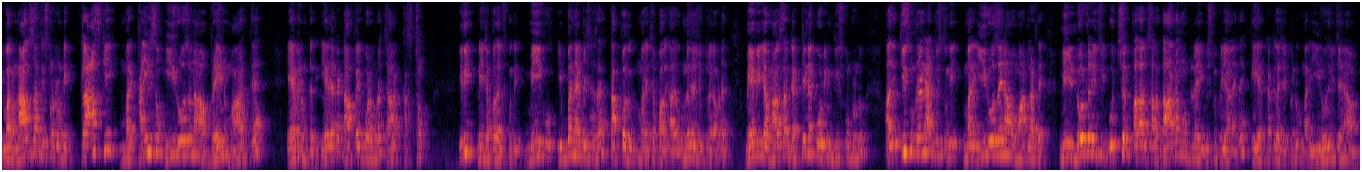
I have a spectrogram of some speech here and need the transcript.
ఇవాళ నాకు సార్ తీసుకున్నటువంటి క్లాస్కి మరి కనీసం ఈ రోజున ఆ బ్రెయిన్ మారితే ఏమైనా ఉంటుంది. లేదంటే టాప్ ఫైవ్ పోవడం కూడా చాలా కష్టం. ఇది నేను చెప్పదలుచుకుంది. మీకు ఇబ్బంది అనిపించినా సరే తప్పదు. మరి చెప్పాలి. అది ఉన్నదే చెప్తున్నా కాబట్టి మేబీ ఇవాళ నాకు సార్ గట్టిన కోటింగ్ తీసుకుంటుండు. అది తీసుకుంటున్నానే అనిపిస్తుంది. మరి ఈ రోజైనా మాట్లాడితే నీ నోట్ల నుంచి వచ్చే ఫలాలు చాలా దారుణంగా ఉంటున్నాయి విష్ణుప్రియ అని అయితే క్లియర్ కట్గా చెప్పిండు. మరి ఈ రోజు నుంచి అయినా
